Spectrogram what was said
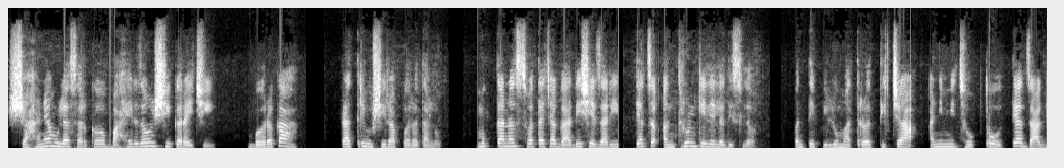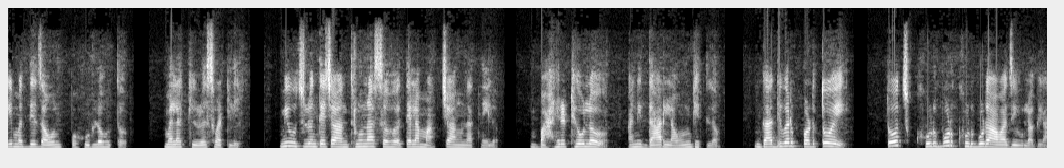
शहाण्या मुलासारखं बाहेर जाऊन शी करायची. बरं का? रात्री उशिरा परत आलो. मुक्तानं स्वतःच्या गादी शेजारी त्याचं अंथरूण केलेलं दिसलं. पण ते पिलू मात्र तिच्या आणि मी झोपतो त्या जागेमध्ये जाऊन पहुडलं होतं. मला किळस वाटली. मी उचलून त्याच्या अंथरुणासह त्याला मागच्या अंगणात नेलं. बाहेर ठेवलं आणि दार लावून घेतलं. गादीवर पडतोय. तोच खुडबुड खुडबुड आवाज येऊ लागला.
